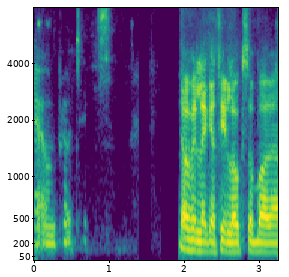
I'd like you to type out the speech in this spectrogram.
their own projects. Jag vill lägga till också bara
